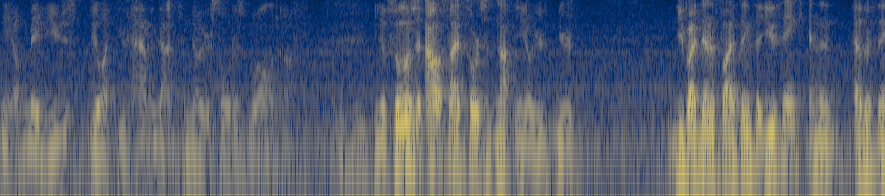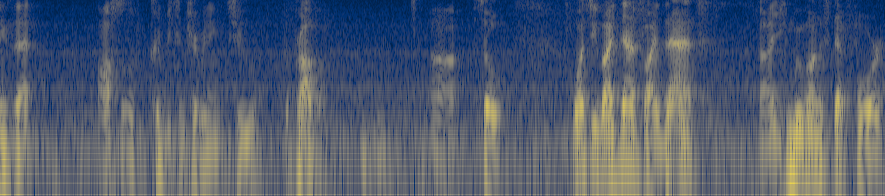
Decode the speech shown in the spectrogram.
you know maybe you just feel like you haven't gotten to know your soldiers well enough. You know, so those are outside sources, not you know you're, you're you've identified things that you think, and then other things that also could be contributing to the problem. Uh, so once you've identified that, uh, you can move on to step four,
